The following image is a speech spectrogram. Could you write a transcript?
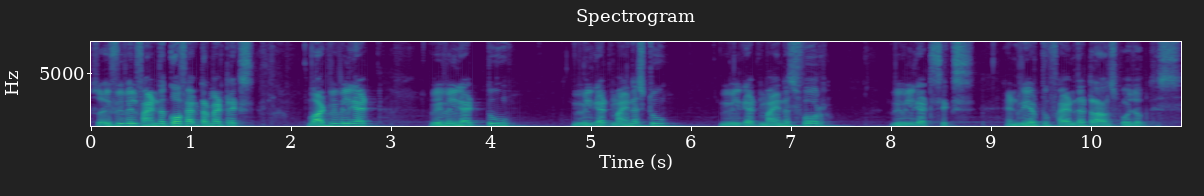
So if we will find the cofactor matrix what we will get? We will get 2 we will get minus 2 we will get minus 4 we will get 6 and we have to find the transpose of this.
